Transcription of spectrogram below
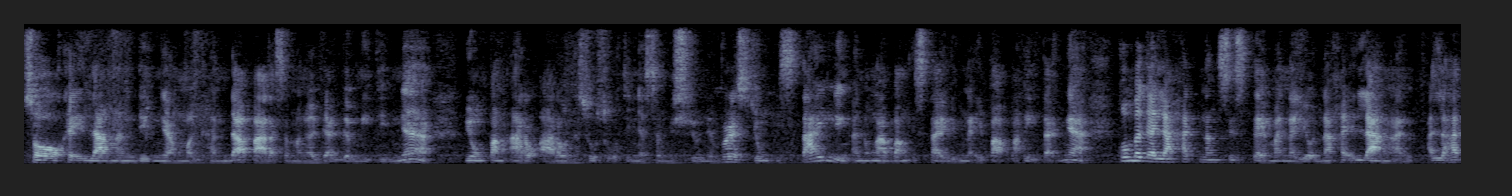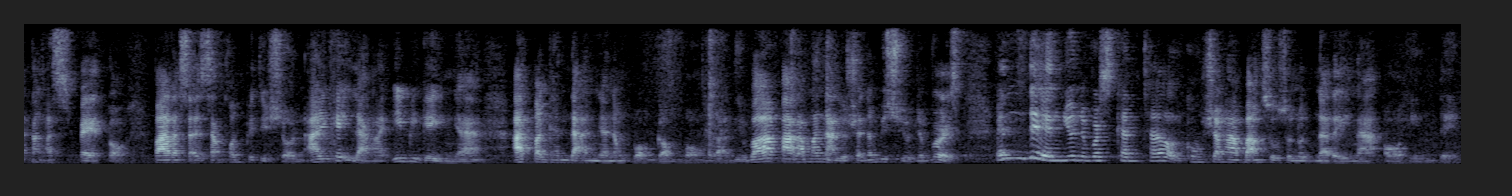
So, kailangan din niyang maghanda para sa mga gagamitin niya. Yung pang-araw-araw na susuotin niya sa Miss Universe, yung styling, ano nga bang styling na ipapakita niya. Kumbaga lahat ng sistema na yon na kailangan, ah, lahat ng aspeto para sa isang competition ay kailangan ibigay niya at paghandaan niya ng bonggang-bongga, di ba? Para manalo siya ng Miss Universe. And then, Universe can tell kung siya nga ba ang susunod na reyna o hindi.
